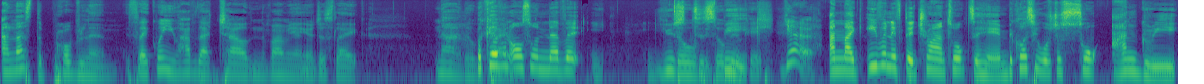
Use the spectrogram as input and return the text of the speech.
and that's the problem. It's like when you have that child in the family and you're just like, nah. they'll but Kevin fine. also never used They'll to be speak okay. Yeah, And like even if they try and talk to him, because he was just so angry,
